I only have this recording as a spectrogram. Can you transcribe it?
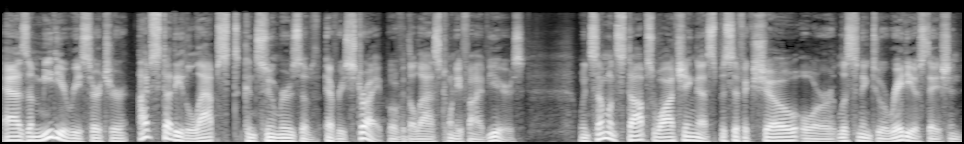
As a media researcher, I've studied lapsed consumers of every stripe over the last 25 years. When someone stops watching a specific show or listening to a radio station,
